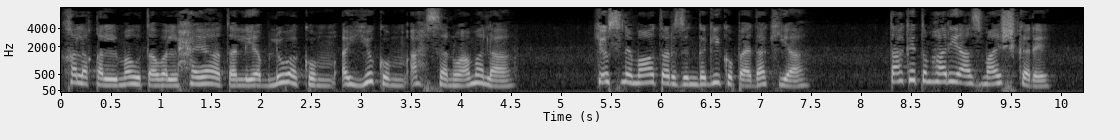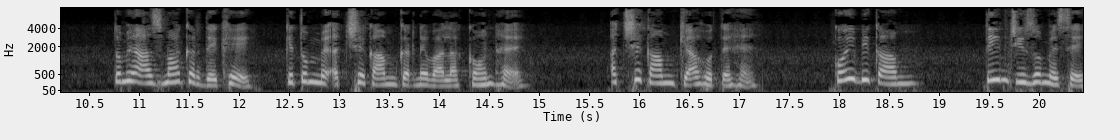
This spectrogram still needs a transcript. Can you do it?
خلق الموت والحیات لیبلوکم ایکم احسن عملا۔ کہ اس نے موت اور زندگی کو پیدا کیا تاکہ تمہاری آزمائش کرے۔ تمہیں آزما کر دیکھے کہ تم میں اچھے کام کرنے والا کون ہے۔ اچھے کام کیا ہوتے ہیں؟ کوئی بھی کام تین چیزوں میں سے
